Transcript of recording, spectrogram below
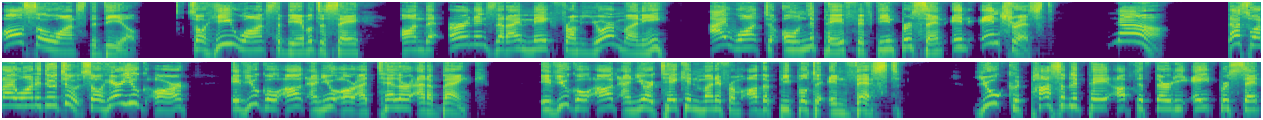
also wants the deal. So he wants to be able to say, on the earnings that I make from your money, I want to only pay 15% in interest. No, that's what I want to do too. So here you are. If you go out and you are a teller at a bank, if you go out and you're taking money from other people to invest, you could possibly pay up to 38%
